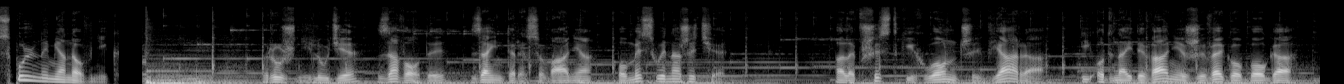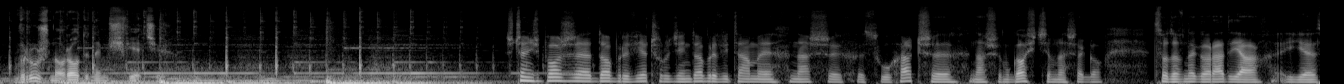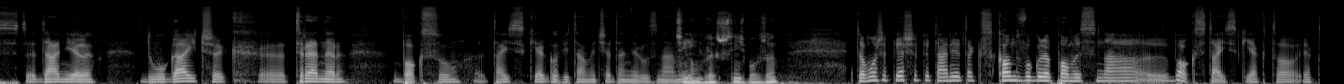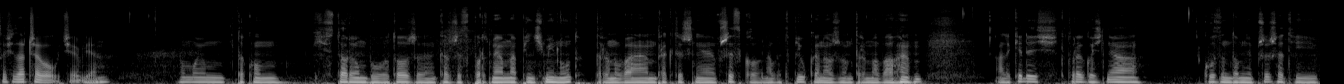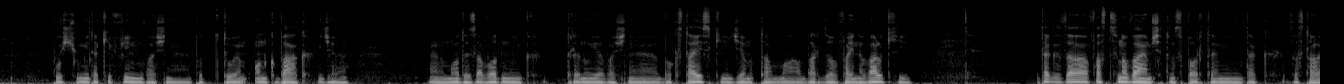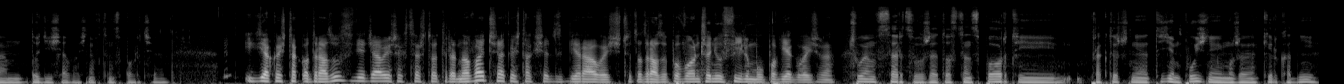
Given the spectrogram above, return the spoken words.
wspólny mianownik. Różni ludzie, zawody, zainteresowania, pomysły na życie. Ale wszystkich łączy wiara i odnajdywanie żywego Boga w różnorodnym świecie. Szczęść Boże, dobry wieczór, dzień dobry, witamy naszych słuchaczy. Naszym gościem naszego cudownego radia jest Daniel Długajczyk, e, trener boksu tajskiego. Witamy Cię, Danielu, z nami. Dzień dobry, szczęść Boże. To może pierwsze pytanie, tak skąd w ogóle pomysł na e, boks tajski? Jak to, jak to się zaczęło u Ciebie? Mhm. No moją taką historią było to, że każdy sport miałem na 5 minut. Trenowałem praktycznie wszystko, nawet piłkę nożną trenowałem. Ale kiedyś, któregoś dnia kuzyn do mnie przyszedł i puścił mi taki film właśnie pod tytułem Ong Bak, gdzie młody zawodnik trenuje właśnie boks tajski, gdzie tam ma bardzo fajne walki. I tak zafascynowałem się tym sportem i tak zostałem do dzisiaj właśnie w tym sporcie. I jakoś tak od razu wiedziałeś, że chcesz to trenować, czy jakoś tak się zbierałeś, czy to od razu po włączeniu filmu pobiegłeś, że... Czułem w sercu, że to jest ten sport i praktycznie tydzień później, może kilka dni,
